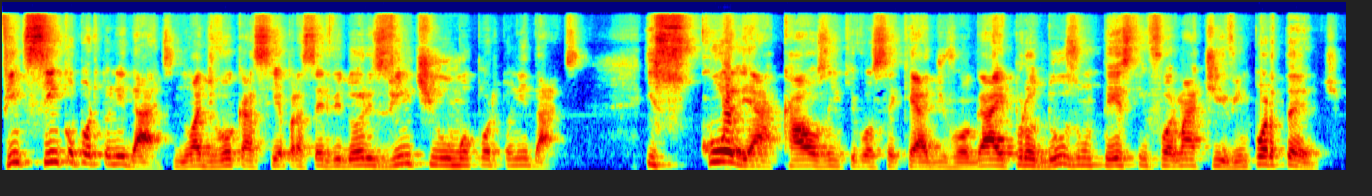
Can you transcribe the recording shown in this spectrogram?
25 oportunidades. No advocacia para servidores, 21 oportunidades. Escolha a causa em que você quer advogar e produza um texto informativo. Importante.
